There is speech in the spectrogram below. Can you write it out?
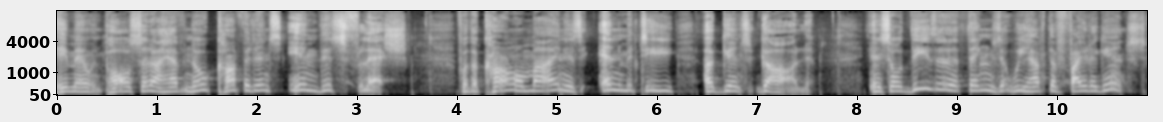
Amen. When Paul said, I have no confidence in this flesh, for the carnal mind is enmity against God. And so these are the things that we have to fight against.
